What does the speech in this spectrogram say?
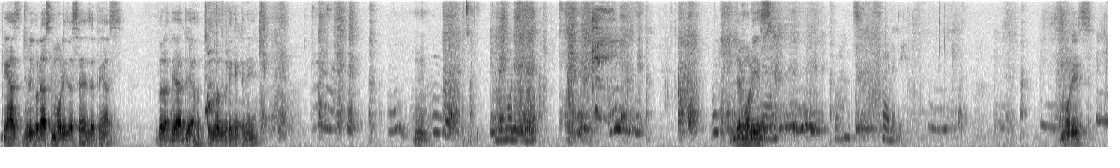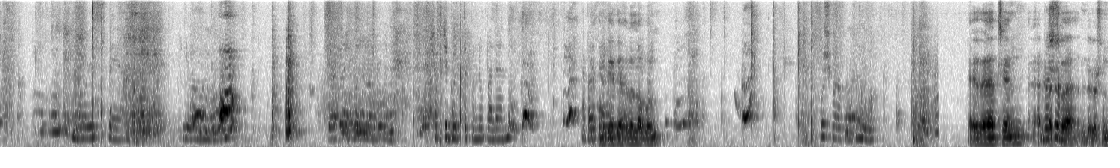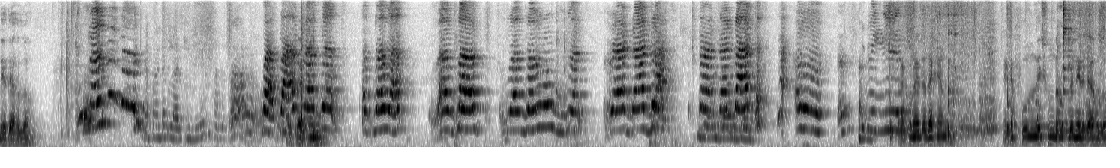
পেঁয়াজ ঝুড়ি করা আছে মরিচ আছে এই যে পেঁয়াজগুলা দেওয়া দেওয়া হচ্ছে গোল করে কেটে নিয়ে। হুম। মরিচ দেবো যে মরিচ। মরিচ। মরিচ পেঁয়াজ লবণ সবচেয়ে গুরুত্বপূর্ণ উপাদান। আপাতত দিয়ে দেওয়া হলো লবণ। পুশ করো রসুন দেবো। যাচ্ছেন আট দশ রসুন। দিয়ে দেওয়া হলো এখন এটা দেখেন এটা ফুললি সুন্দরভাবে নেড়ে দেওয়া হলো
